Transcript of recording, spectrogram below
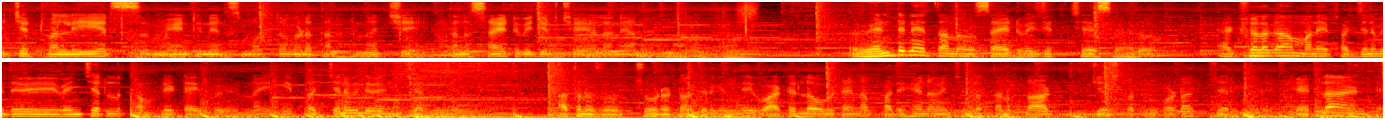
ఇచ్చే ట్వెల్వ్ ఇయర్స్ మెయింటెనెన్స్ మొత్తం కూడా తనకు నచ్చి తన సైట్ విజిట్ చేయాలని అనుకున్నారు. వెంటనే తను సైట్ విజిట్ చేశారు. యాక్చువల్గా మన ఈ పద్దెనిమిది వెంచర్లు కంప్లీట్ అయిపోయి ఉన్నాయి. ఈ పద్దెనిమిది వెంచర్లు అతను చూడటం జరిగింది. వాటిల్లో ఒకటైన పదిహేను వెంచర్లో తన ప్లాట్ బుక్ చేసుకోవటం కూడా జరిగింది. ఎట్లా అంటే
